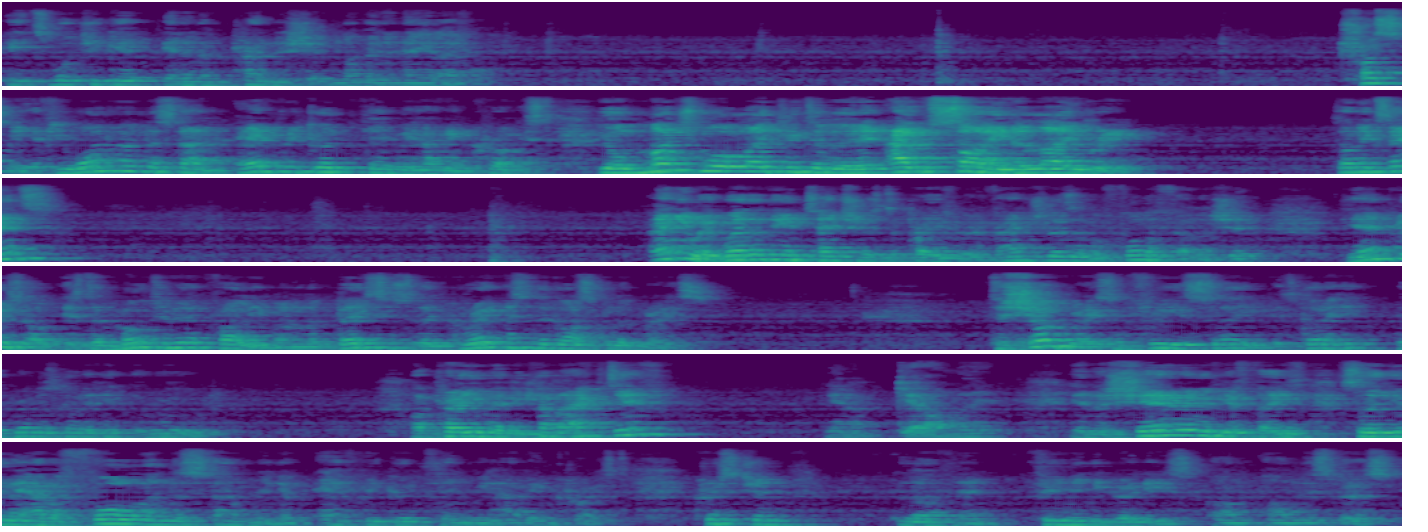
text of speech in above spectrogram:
It's what you get in an apprenticeship, not in an A level. Trust me, if you want to understand every good thing we have in Christ, you're much more likely to learn it outside a library. Does that make sense? Anyway, whether the intention is to pray for evangelism or fuller fellowship, the end result is to motivate Philemon on the basis of the greatness of the gospel of grace. To show grace and free his slave, it's got to hit, the rubber's got to hit the road. I pray you may become active, you know, get on with it, in the sharing of your faith so that you may have a full understanding of every good thing we have in Christ. Christian love then, three nitty gritties on, on this verse.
